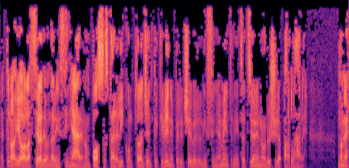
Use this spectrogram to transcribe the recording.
Ha detto no, io alla sera devo andare a insegnare, non posso stare lì con tutta la gente che viene per ricevere l'insegnamento, l'iniziazione e non riuscire a parlare. Non è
